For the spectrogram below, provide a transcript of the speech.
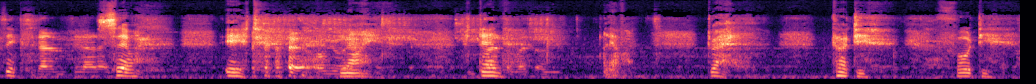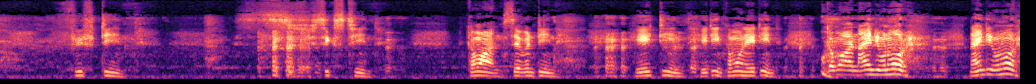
six seven eight nine ten 11 12 13 14 15 16 come on 17 18 18 come on 18 come on 19 one more. 19 one more.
